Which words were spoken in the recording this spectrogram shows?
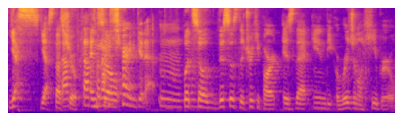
yes, yes, that's, That's, true. that's and what so, I was trying to get at. But so this is the tricky part is that in the original Hebrew,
